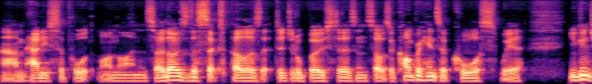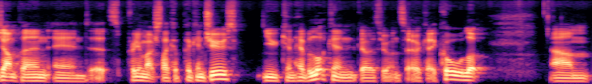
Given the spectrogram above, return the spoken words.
um, how do you support them online? And so those are the six pillars that Digital Boost is. And so it's a comprehensive course where you can jump in and it's pretty much like a pick and choose. You can have a look and go through and say, okay, cool, look, um,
